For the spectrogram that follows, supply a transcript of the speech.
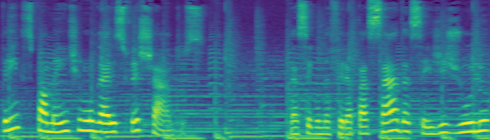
principalmente em lugares fechados. Na segunda-feira passada, 6 de julho,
